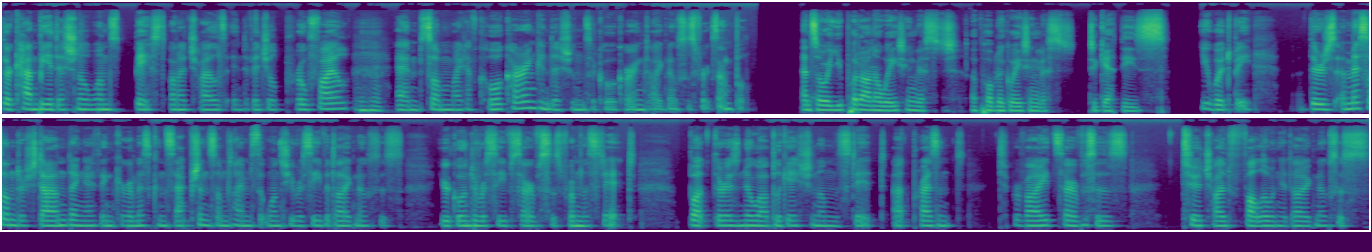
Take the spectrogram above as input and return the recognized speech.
There can be additional ones based on a child's individual profile. Um, some might have co occurring conditions or co occurring diagnosis, for example. And so are you put on a waiting list, a public waiting list to get these? You would be. There's a misunderstanding, I think, or a misconception sometimes that once you receive a diagnosis, you're going to receive services from the state. But there is no obligation on the state at present to provide services to a child following a diagnosis.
